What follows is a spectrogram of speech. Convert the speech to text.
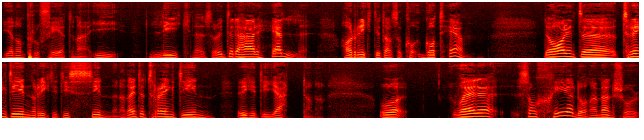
genom profeterna i liknelser. Och inte det här heller har riktigt alltså gått hem. Det har inte trängt in riktigt i sinnena. Det har inte trängt in riktigt i hjärtana. Och vad är det som sker då när människor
